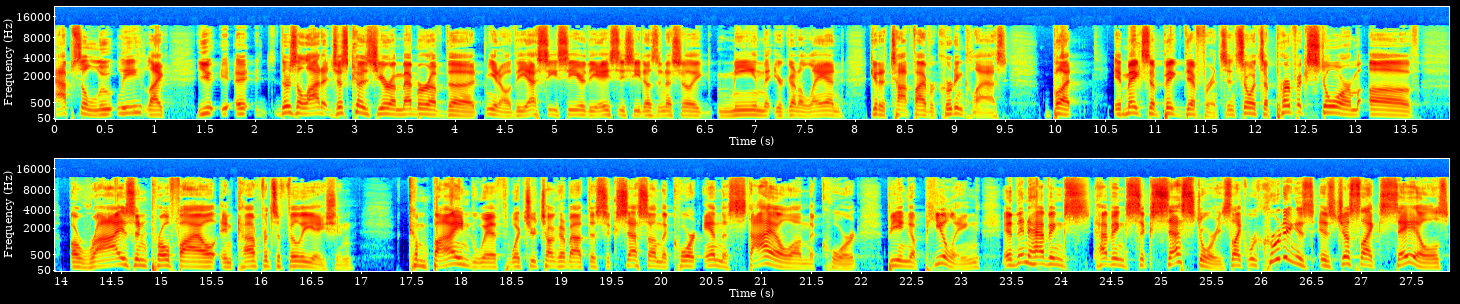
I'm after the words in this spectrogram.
absolutely like you it, uh, there's a lot of just because you're a member of the you know the SEC or the ACC doesn't necessarily mean that you're going to land get a top five recruiting class, but it makes a big difference. And so it's a perfect storm of a rise in profile in conference affiliation combined with what you're talking about the success on the court and the style on the court being appealing and then having having success stories. Like recruiting is is just like sales.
